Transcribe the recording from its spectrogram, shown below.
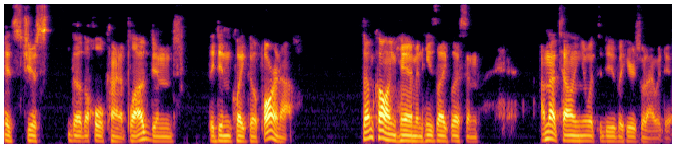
It's just the the hole kind of plugged and they didn't quite go far enough. So I'm calling him and he's like, listen, I'm not telling you what to do, but here's what I would do.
